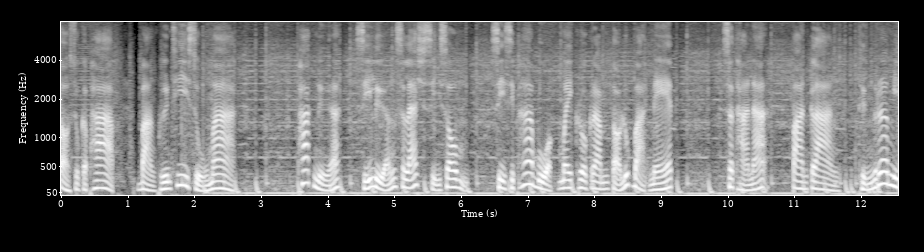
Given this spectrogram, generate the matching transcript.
ต่อสุขภาพ บางพื้นที่สูงมาก ภาคเหนือ สีเหลือง สีส้ม 45 บวก ไมโครกรัมต่อลูกบาทเมตร สถานะ ปานกลาง ถึงเริ่มมี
